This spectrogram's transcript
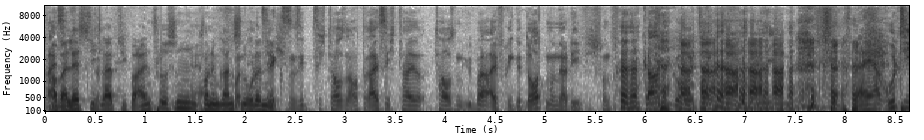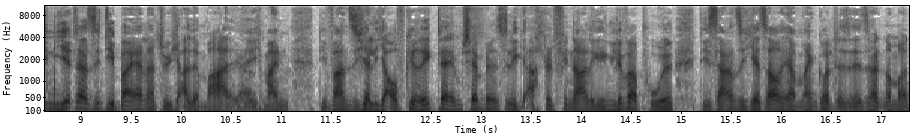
Aber lässt sich Leipzig beeinflussen ja, von dem Ganzen von oder nicht? 76.000, auch 30.000 übereifrige Dortmunder, die schon früh die Karten geholt haben. naja, routinierter sind die Bayern natürlich allemal. Ja. Ich meine, die waren sicherlich aufgeregter im Champions League Achtelfinale gegen Liverpool. Die sagen sich jetzt auch, ja mein Gott, das ist jetzt halt nochmal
